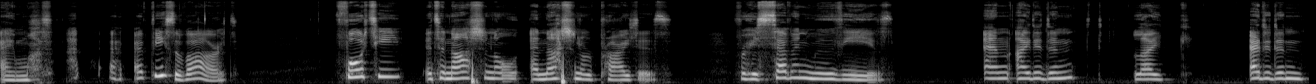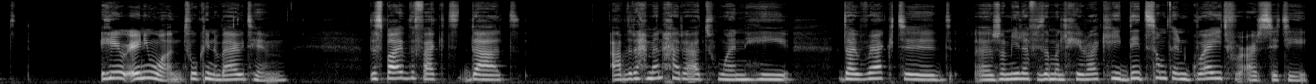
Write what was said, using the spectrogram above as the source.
I must, a piece of art. 40 international and national prizes for his seven movies. And I didn't like, I didn't hear anyone talking about him, despite the fact that Abdurrahman Harat, when he directed uh, Jamila fi Zaman al-Hirak, he did something great for our city.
